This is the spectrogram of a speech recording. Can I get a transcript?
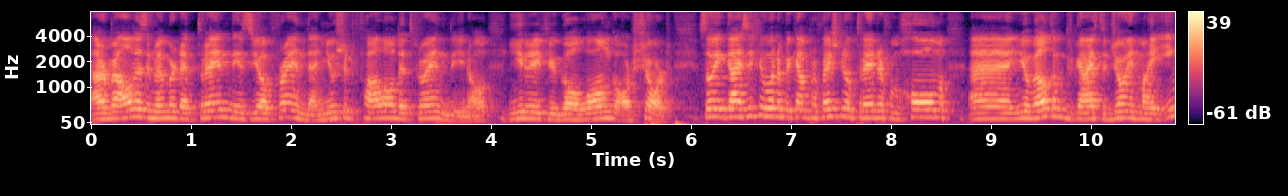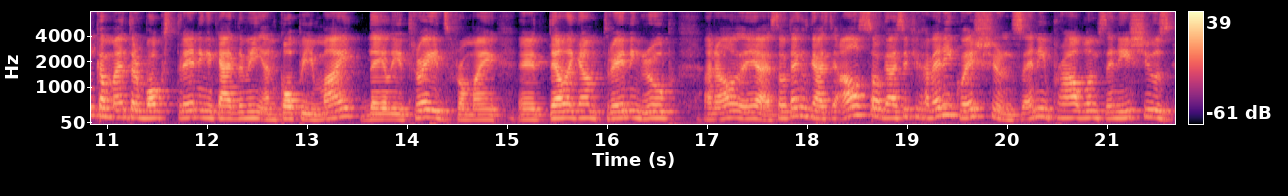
always remember that trend is your friend and you should follow the trend, you know, either if you go long or short. So guys, if you want to become professional trader from home, uh, you're welcome guys to join my Income Mentor Box training Academy and copy my daily trades from my uh, Telegram trading group and all yeah. So thanks guys. Also guys if you have any questions any problems any issues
